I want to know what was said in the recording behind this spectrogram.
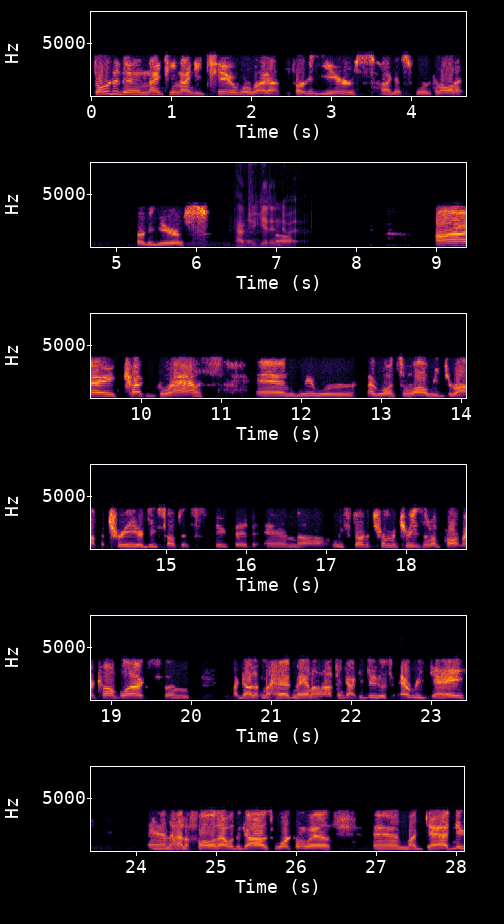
started in 1992. We're right at 30 years, I guess, working on it. 30 years. How'd you get into Oh. it? I cut grass, and we were every once in a while we'd drop a tree or do something stupid, and uh, we started trimming trees in an apartment complex, and I got it in my head, man, I I think I could do this every day, and I had a falling out with the guy I was working with. And my dad knew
